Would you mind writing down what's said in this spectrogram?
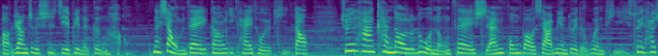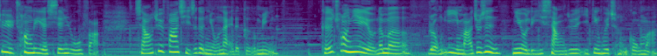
呃让这个世界变得更好。那像我们在刚刚一开头有提到，就是他看到了洛农在食安风暴下面对的问题，所以他去创立了鲜乳坊，想要去发起这个牛奶的革命。可是创业有那么容易吗？就是你有理想，就是一定会成功吗？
